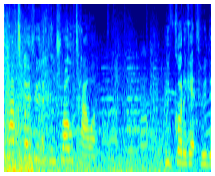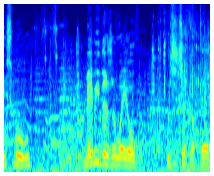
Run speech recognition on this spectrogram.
have to go through the control tower. We've got to get through this wall. Maybe there's a way over. We should check up there.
